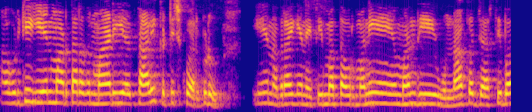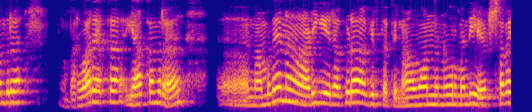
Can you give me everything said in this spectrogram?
ಆ ಹುಡುಗಿಗೆ ಏನು ಮಾಡ್ತಾರೆ ಅದನ್ನು ಮಾಡಿ ತಾಳಿ ಕಟ್ಟಿಸ್ಕೋರ್ ಬಿಡು. ಏನು ಅದ್ರಾಗ ಏನೈತಿ? ಮತ್ತು ಅವ್ರ ಮನೆ ಮಂದಿ ಉಣ್ಣಾಕ ಜಾಸ್ತಿ ಬಂದ್ರೆ ಬರವಾರ ಯಾಕೆ ಯಾಕಂದ್ರೆ ನಮ್ಮದೇನು ಅಡಿಗೆ ರಗಡ ಆಗಿರ್ತೈತಿ. ನಾವು ಒಂದು ನೂರು ಮಂದಿ ಎಕ್ಸ್ಟ್ರಾ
